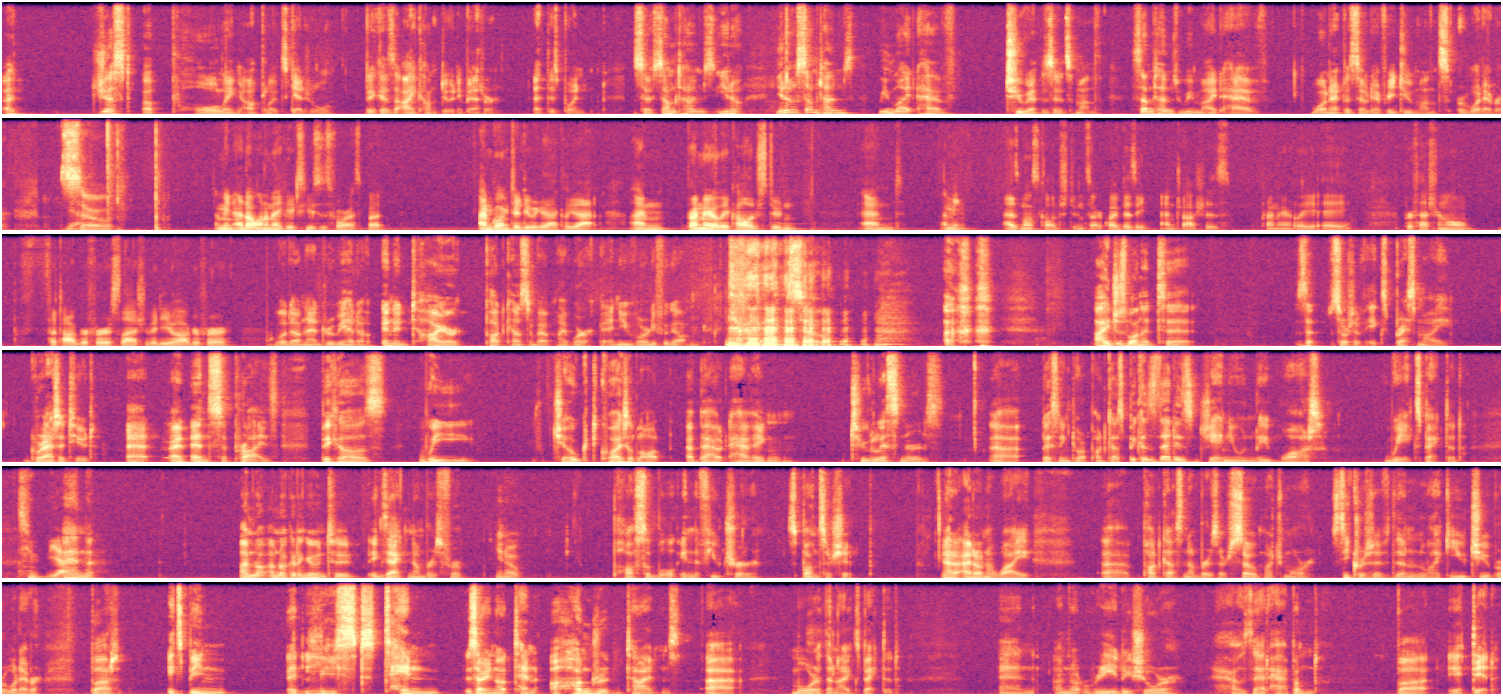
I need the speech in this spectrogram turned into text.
a just appalling upload schedule because I can't do any better at this point. So sometimes, you know, you know, sometimes we might have two episodes a month. Sometimes we might have one episode every two months or whatever. Yeah. So I mean, I don't want to make excuses for us, but I'm going to do exactly that. I'm primarily a college student, and I mean, as most college students are, quite busy. And Josh is primarily a professional photographer slash videographer. well done, Andrew. We had a, an entire podcast about my work, and you've already forgotten. So- I just wanted to sort of express my gratitude at and, and surprise because we joked quite a lot about having two listeners uh, listening to our podcast because that is genuinely what we expected. yeah, And I'm not I'm not going to go into exact numbers for you know possible in the future sponsorship. I, I don't know why uh, podcast numbers are so much more secretive than like YouTube or whatever, but it's been at least ten sorry not ten a hundred times uh, more than I expected, and I'm not really sure how that happened, but it did.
